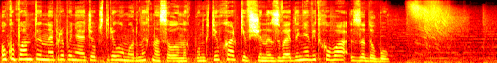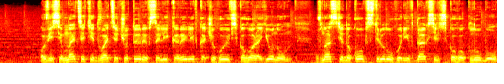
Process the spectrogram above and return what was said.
Окупанти не припиняють обстріли мирних населених пунктів Харківщини. Зведення від хова за добу. О 18.24 в селі Кирилівка Чугуївського району внаслідок обстрілу горів дах сільського клубу.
